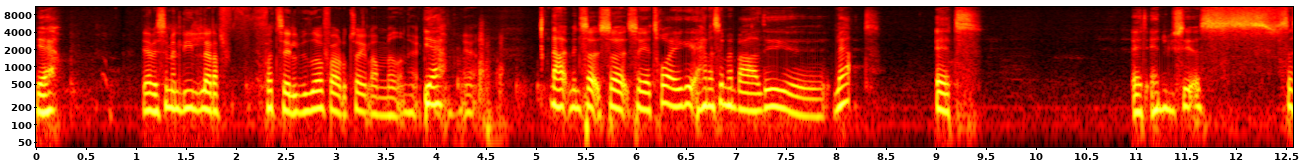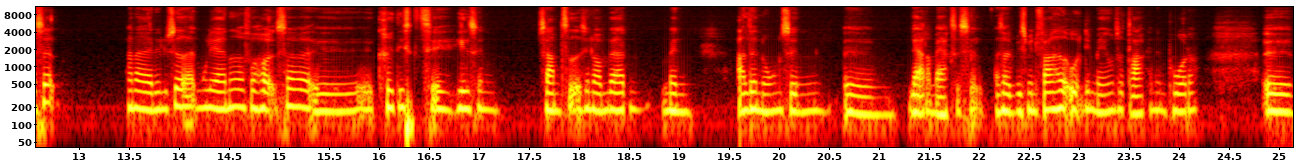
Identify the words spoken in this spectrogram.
Ja. Jeg vil simpelthen lige lade dig fortælle videre, før du taler om maden her. Ja. Ja. Nej, men så, så, så jeg tror ikke, han har simpelthen bare aldrig øh, lært at, at analysere s- sig selv. Han har analyseret alt muligt andet og forholdt sig øh, kritisk til hele sin samtid og sin omverden, men aldrig nogensinde øh, lært at mærke sig selv. Altså hvis min far havde ondt i maven, så drak han en porter. Øh,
